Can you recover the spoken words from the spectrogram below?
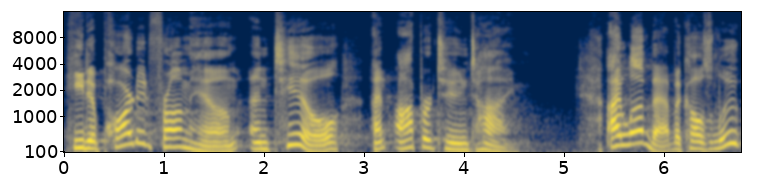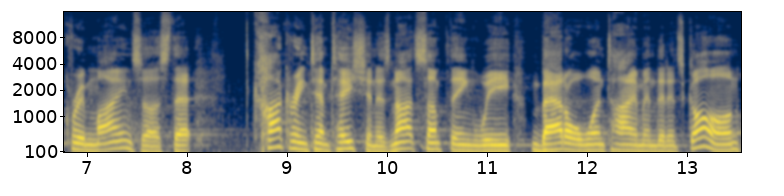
he departed from him until an opportune time. I love that because Luke reminds us that conquering temptation is not something we battle one time and then it's gone,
